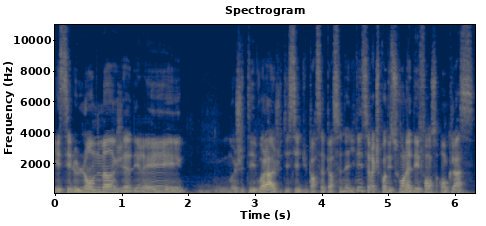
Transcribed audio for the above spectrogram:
Et c'est le lendemain que j'ai adhéré et moi j'étais voilà, j'étais séduit par sa personnalité. C'est vrai que je prenais souvent la défense en classe.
